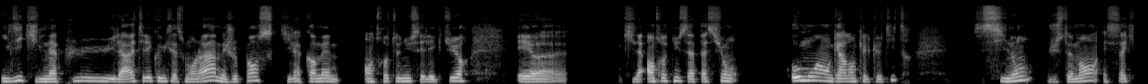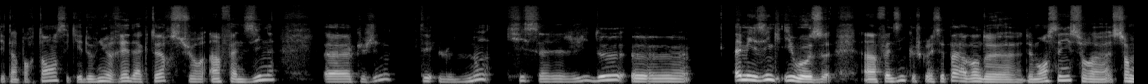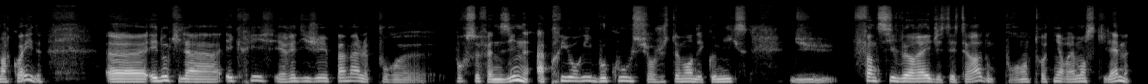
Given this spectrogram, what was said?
il dit qu'il n'a plus, il a arrêté les comics à ce moment-là, mais je pense qu'il a quand même entretenu ses lectures et qu'il a entretenu sa passion au moins en gardant quelques titres. Sinon, justement, et c'est ça qui est important, c'est qu'il est devenu rédacteur sur un fanzine euh, que j'ai noté le nom, qui s'agit de euh, Amazing Heroes, un fanzine que je ne connaissais pas avant de, de me renseigner sur, euh, sur Mark Wade. et donc, il a écrit et rédigé pas mal pour, pour ce fanzine, a priori beaucoup sur justement des comics du fin de Silver Age, etc., donc pour entretenir vraiment ce qu'il aime.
